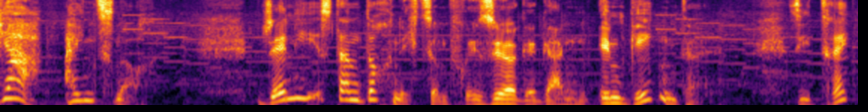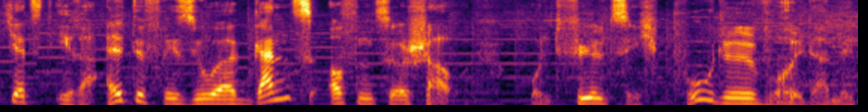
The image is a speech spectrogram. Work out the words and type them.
Ja, eins noch. Jenny ist dann doch nicht zum Friseur gegangen. Im Gegenteil. Sie trägt jetzt ihre alte Frisur ganz offen zur Schau und fühlt sich pudelwohl damit.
